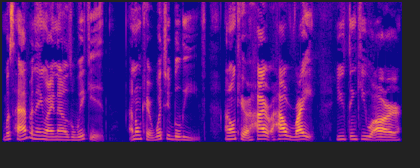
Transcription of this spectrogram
What's happening right now is wicked. I don't care what you believe. I don't care how how right you think you are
